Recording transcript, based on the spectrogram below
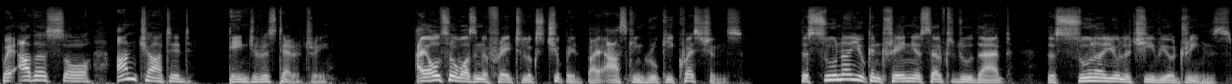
where others saw uncharted, dangerous territory. I also wasn't afraid to look stupid by asking rookie questions. The sooner you can train yourself to do that, the sooner you'll achieve your dreams.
